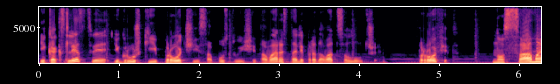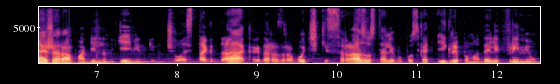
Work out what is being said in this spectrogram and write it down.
и как следствие игрушки и прочие сопутствующие товары стали продаваться лучше. Профит. Но самая жара в мобильном гейминге началась тогда, когда разработчики сразу стали выпускать игры по модели freemium,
